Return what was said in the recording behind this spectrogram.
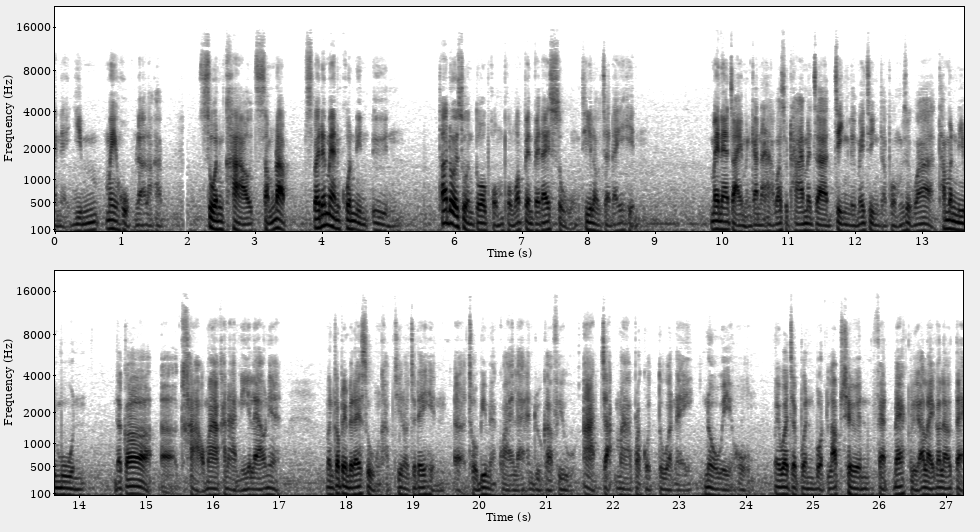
นๆเนี่ยยิ้มไม่หุบแล้วล่ะครับ ส่วนข่าวสำหรับสไปเดอร์แมนคนอื่น ๆ ถ้าโดยส่วนตัวผมผมว่าเป็นไปได้สูงที่เราจะได้เห็น ไม่แน่ใจเหมือนกันนะฮะว่าสุดท้ายมันจะจริงหรือไม่จริง แต่ผมรู้สึกว่าถ้ามันมีมูล แล้วก็ข่าวมาขนาดนี้แล้วเนี่ย มันก็เป็นไปได้สูงครับ ที่เราจะได้เห็นโทบี้แม็กไกวร์และแอนดรูว์การ์ฟิลด์อาจจะมาปรากฏตัวใน No Way Home ไม่ว่าจะเป็นบทรับเชิญ flashback หรืออะไรก็แล้วแต่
